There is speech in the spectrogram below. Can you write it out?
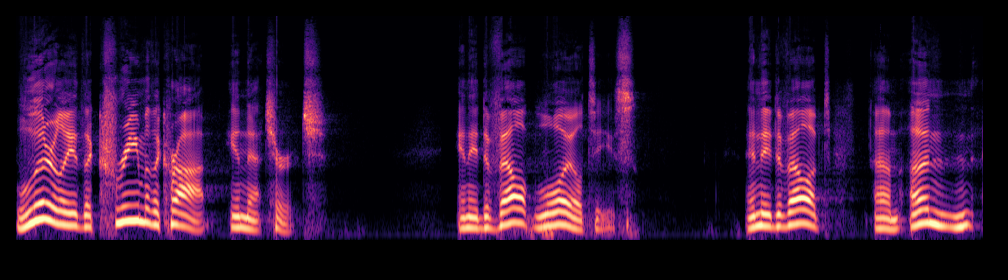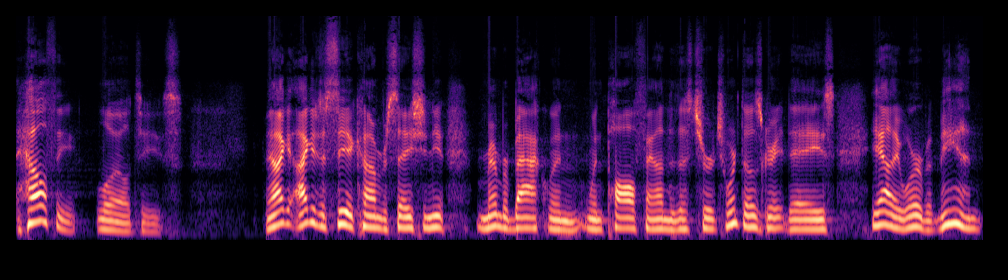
literally the cream of the crop in that church. And they developed loyalties and they developed um, unhealthy loyalties. I, I, could just see a conversation. You remember back when, when Paul founded this church, weren't those great days? Yeah, they were, but man,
